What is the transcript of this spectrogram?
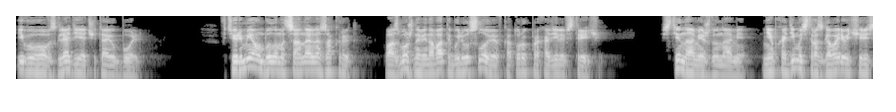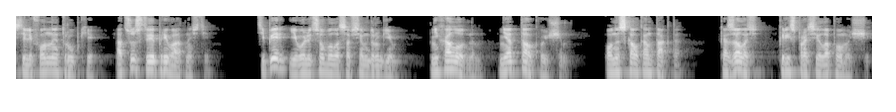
и в его взгляде я читаю боль. В тюрьме он был эмоционально закрыт. Возможно, виноваты были условия, в которых проходили встречи. Стена между нами, необходимость разговаривать через телефонные трубки. отсутствие приватности. Теперь его лицо было совсем другим. Не холодным, не отталкивающим. Он искал контакта. Казалось, Крис просил о помощи.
